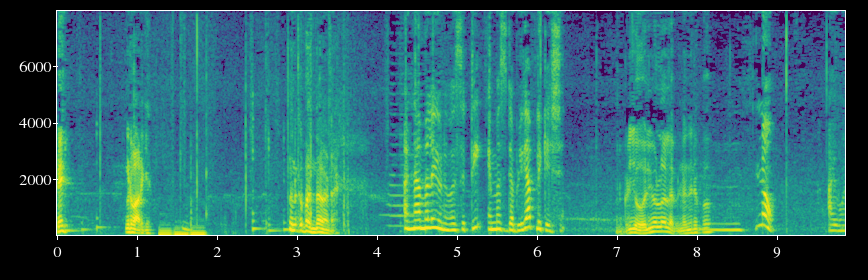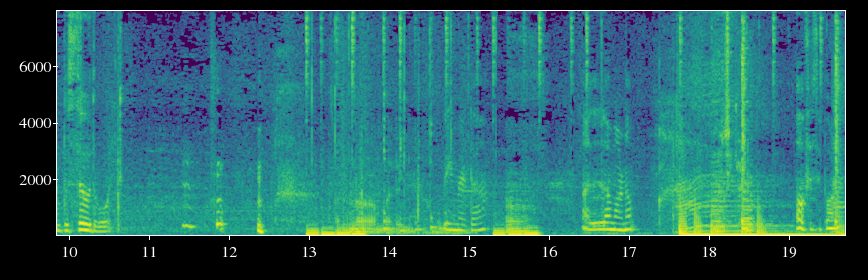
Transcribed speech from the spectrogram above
ഡേയ് ഇങ്ങോട്ട് മാറിക്കേ നിനക്കിപ്പോ എന്താ വേണ്ടേ? Annamalai university M S W application നിനക്ക് ജോലിയുള്ളല്ലോ പിന്നെ എന്തിനിപ്പോ? No I want to serve the world ഭീമേട്ടാ. നല്ല മണം. ഓഫീസിൽ പോകണം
